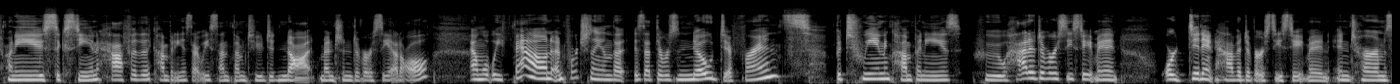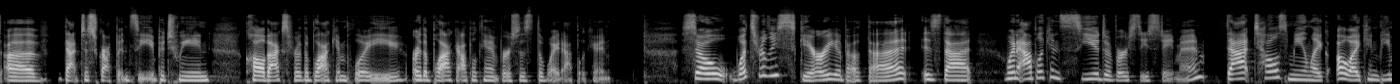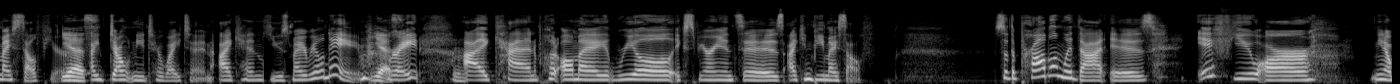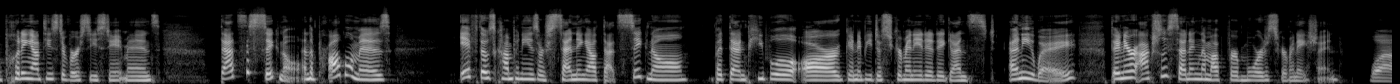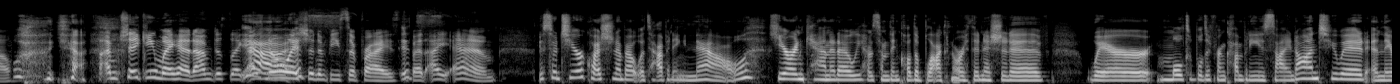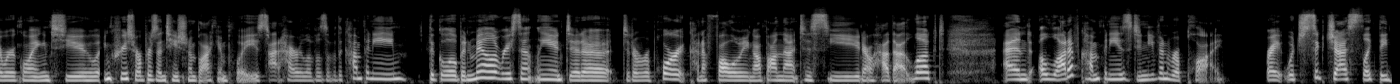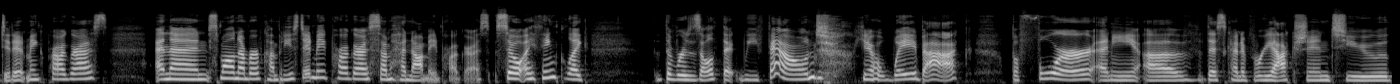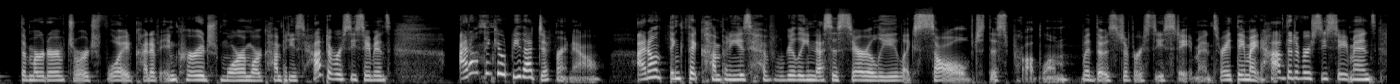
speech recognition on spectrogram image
2016, half of the companies that we sent them to did not mention diversity at all. And what we found, unfortunately, is that there was no difference between companies who had a diversity statement or didn't have a diversity statement in terms of that discrepancy between callbacks for the black employee or the black applicant versus the white applicant. So, what's really scary about that is that when applicants see a diversity statement, that tells me, like, oh, I can be myself here. Yes. I don't need to whiten. I can use my real name. Yes. Right. Mm. I can put all my real experiences, I can be myself. So, the problem with that is if you are, you know, putting out these diversity statements, that's the signal. And the problem is, if those companies are sending out that signal, but then people are going to be discriminated against anyway, then you're actually setting them up for more discrimination. Wow. yeah. I'm shaking my head. I'm just like, yeah, I know I shouldn't be surprised, but I am. So, to your question about what's happening now, here in Canada, we have something called the Black North Initiative, where multiple different companies signed on to it and they were going to increase representation of Black employees at higher levels of the company. The Globe and Mail recently did a did a report kind of following up on that to see, you know, how that looked. And a lot of companies didn't even reply, right? Which suggests like they didn't make progress. And then small number of companies did make progress, some had not made progress. So I think like the result that we found, you know, way back before any of this kind of reaction to the murder of George Floyd kind of encouraged more and more companies to have diversity statements, I don't think it would be that different now. I don't think that companies have really necessarily like solved this problem with those diversity statements, right? They might have the diversity statements,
